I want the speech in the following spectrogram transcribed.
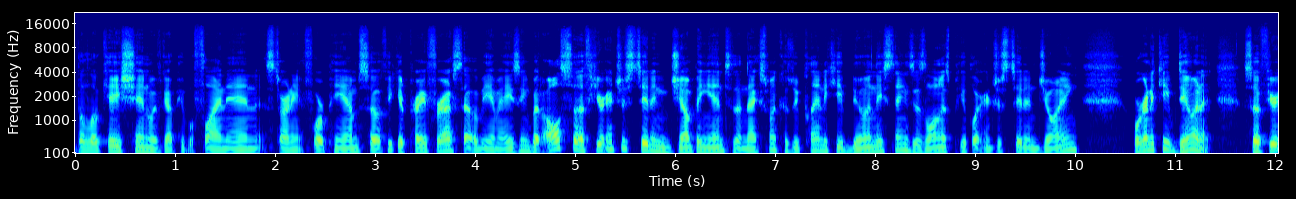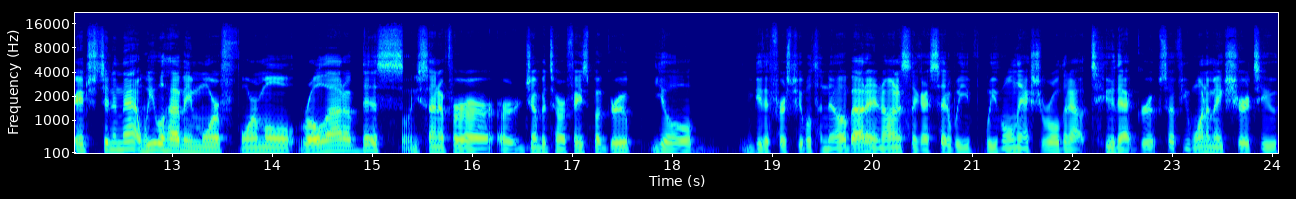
the location. We've got people flying in starting at 4 p.m. So if you could pray for us, that would be amazing. But also, if you're interested in jumping into the next one, because we plan to keep doing these things as long as people are interested in joining, we're going to keep doing it. So if you're interested in that, we will have a more formal rollout of this. When you sign up for our or jump into our Facebook group, you'll be the first people to know about it. And honestly, like I said, we've we've only actually rolled it out to that group. So if you want to make sure to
